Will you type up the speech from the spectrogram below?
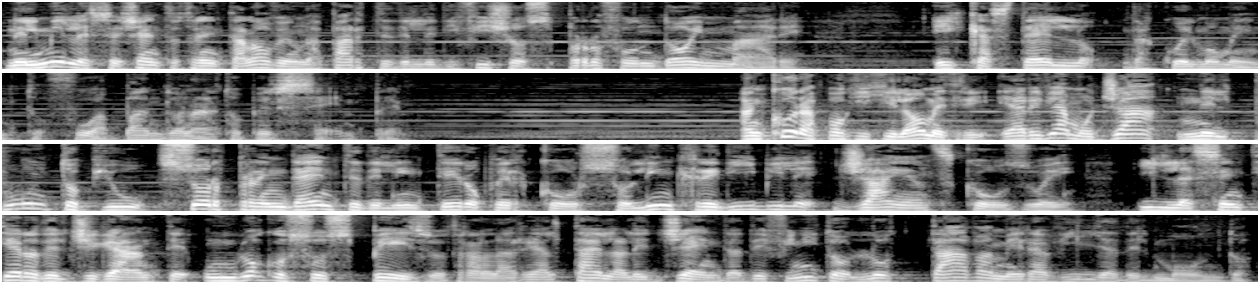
Nel 1639 una parte dell'edificio sprofondò in mare e il castello da quel momento fu abbandonato per sempre. Ancora pochi chilometri e arriviamo già nel punto più sorprendente dell'intero percorso, l'incredibile Giant's Causeway, il sentiero del gigante, un luogo sospeso tra la realtà e la leggenda, definito l'ottava meraviglia del mondo.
